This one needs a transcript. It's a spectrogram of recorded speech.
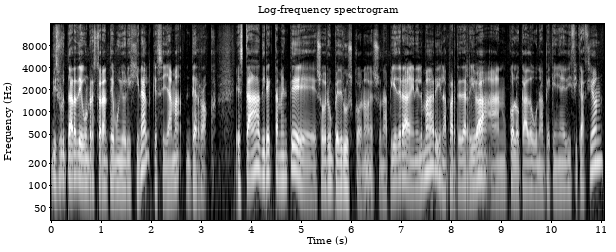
disfrutar de un restaurante muy original que se llama The Rock. Está directamente sobre un pedrusco, ¿no? Es una piedra en el mar y en la parte de arriba han colocado una pequeña edificación,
